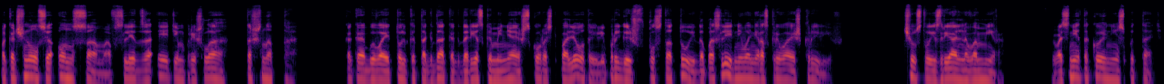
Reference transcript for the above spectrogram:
Покачнулся он сам, а вслед за этим пришла тошнота, какая бывает только тогда, когда резко меняешь скорость полета или прыгаешь в пустоту и до последнего не раскрываешь крыльев. Чувство из реального мира. Во сне такое не испытать.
